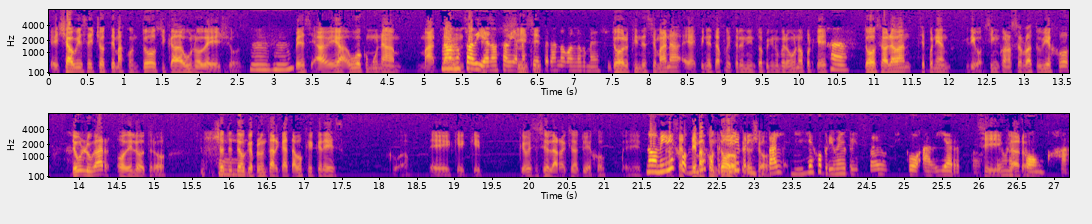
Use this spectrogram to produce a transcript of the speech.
eh, ya hubiese hecho temas con todos y cada uno de ellos. ¿Ves? Había, hubo como una matanza. No, no sabía, no sabía, sí, me estoy sí. enterando con lo que me decís. Todo el fin de semana, eh, Spinetta fue trending topic número uno porque Ajá. todos hablaban, se ponían, digo, sin conocerlo a tu viejo, de un lugar o del otro. Yo te tengo que preguntar, Cata, ¿vos qué crees eh, que, que, que hubiese sido la reacción de tu viejo? Eh, No, mi viejo, mi viejo con primero todo, principal, mi viejo primero y principal era un tipo abierto, Sí, era una claro. esponja,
